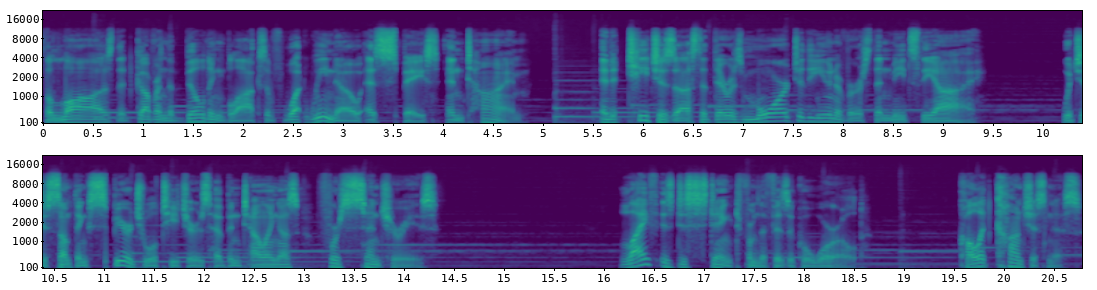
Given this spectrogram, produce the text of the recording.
the laws that govern the building blocks of what we know as space and time. And it teaches us that there is more to the universe than meets the eye which is something spiritual teachers have been telling us for centuries. Life is distinct from the physical world. Call it consciousness,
